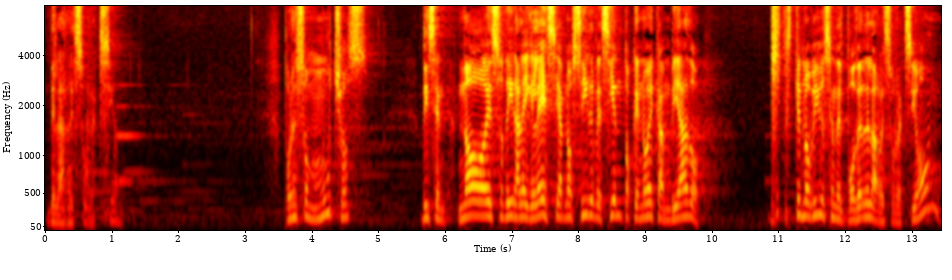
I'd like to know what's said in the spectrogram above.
de la resurrección. Por eso muchos dicen, no, eso de ir a la iglesia no sirve, siento que no he cambiado. Es que no vives en el poder de la resurrección.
